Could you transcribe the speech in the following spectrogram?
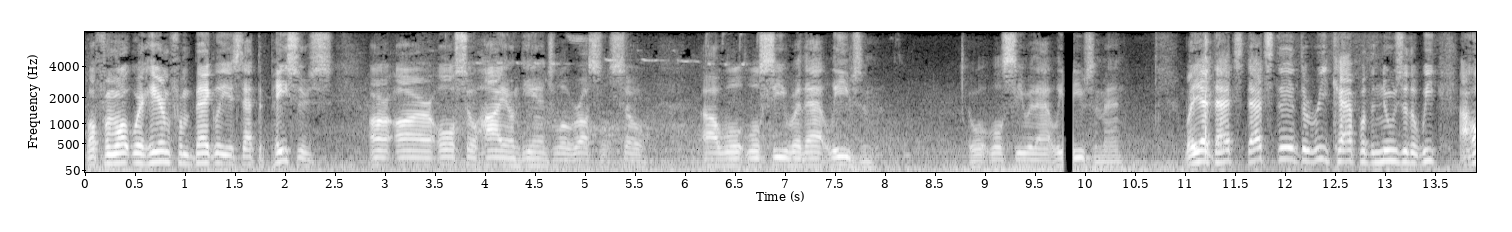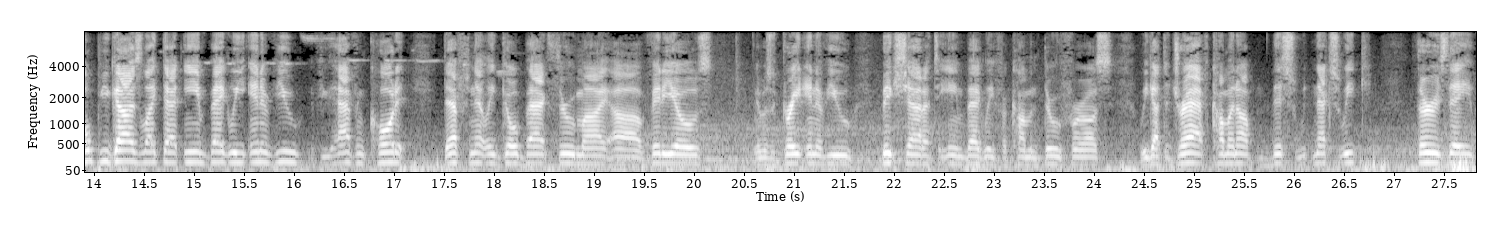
Well, from what we're hearing from Begley is that the Pacers are, are also high on D'Angelo Russell, so uh, we'll, we'll see where that leaves him. We'll, we'll see where that leaves him, man. But yeah, that's that's the the recap of the news of the week. I hope you guys like that Ian Begley interview. If you haven't caught it, definitely go back through my uh, videos. It was a great interview. Big shout out to Ian Begley for coming through for us. We got the draft coming up this next week, Thursday.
